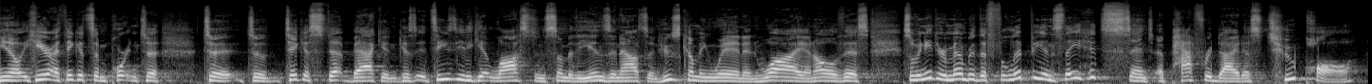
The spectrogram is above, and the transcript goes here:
You know, here I think it's important to, to, to take a step back because it's easy to get lost in some of the ins and outs and who's coming when and why and all of this. So we need to remember the Philippians, they had sent Epaphroditus to Paul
